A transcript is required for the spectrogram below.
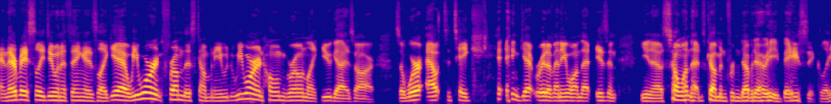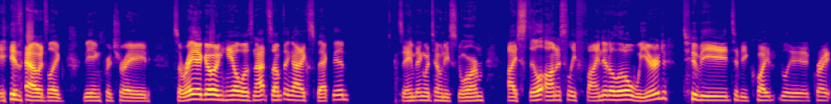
and they're basically doing a thing is like, yeah, we weren't from this company. We weren't homegrown like you guys are. So we're out to take and get rid of anyone that isn't, you know, someone that's coming from WWE, basically, is how it's like being portrayed. Saraya going heel was not something I expected. Same thing with Toni Storm. I still honestly find it a little weird to be to be quite quite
